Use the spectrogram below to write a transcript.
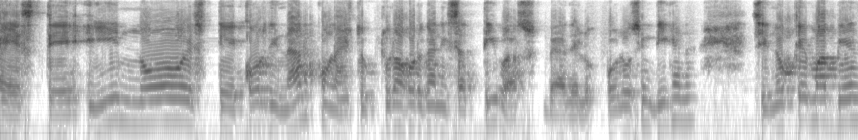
este, y no este, coordinar con las estructuras organizativas de los pueblos indígenas, sino que más bien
